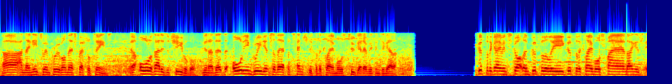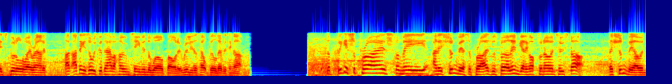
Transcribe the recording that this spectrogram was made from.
uh, and they need to improve on their special teams. Uh, all of that is achievable. You know, they're, they're, all the ingredients are there potentially for the Claymores to get everything together. Good for the game in Scotland, good for the league, good for the Claymores fans. I think it's, it's good all the way around. I, I think it's always good to have a home team in the World Bowl. It really does help build everything up. The biggest surprise for me, and it shouldn't be a surprise, was Berlin getting off to an 0-2 start. They shouldn't be 0-2.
